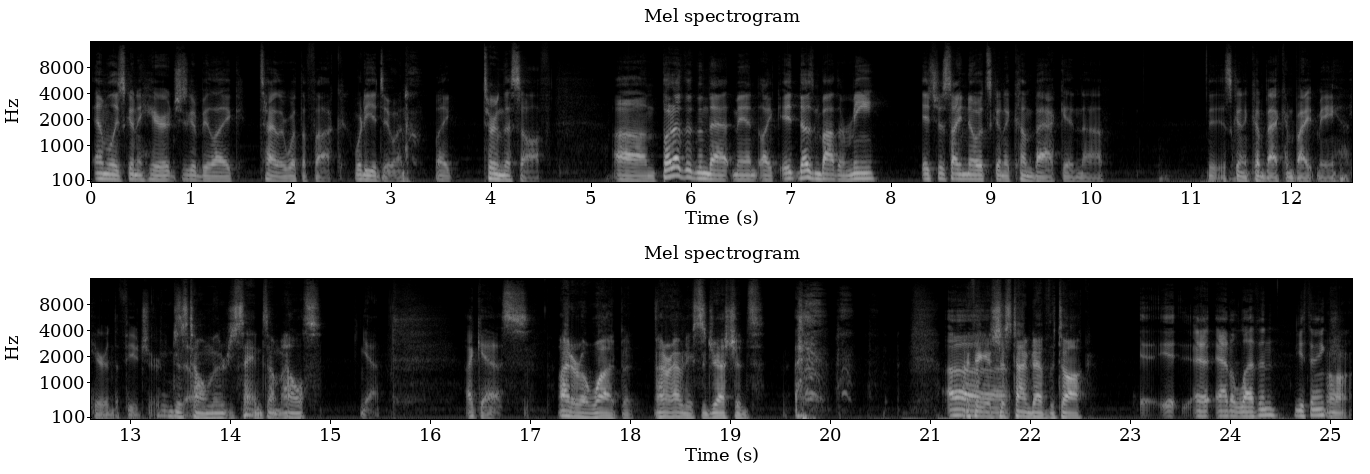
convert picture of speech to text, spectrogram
Emily's going to hear it. She's going to be like, Tyler, what the fuck? What are you doing? like, turn this off. Um, but other than that, man, like, it doesn't bother me. It's just I know it's going to come back and uh, it's going to come back and bite me here in the future. Just So, tell them they're just saying something else. yeah, I guess. I don't know what, but I don't have any suggestions. I think it's just time to have the talk. It, at, at eleven, you think? Oh,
